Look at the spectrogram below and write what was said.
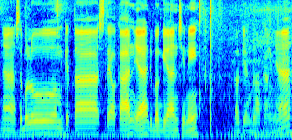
Nah sebelum kita setelkan ya di bagian sini bagian belakangnya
